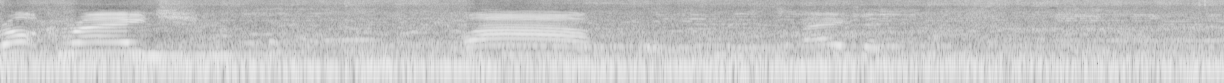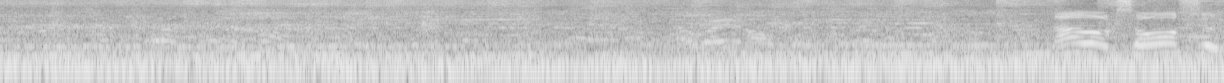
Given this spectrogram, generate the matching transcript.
Rock Rage. Wow. Amazing. That looks awesome.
